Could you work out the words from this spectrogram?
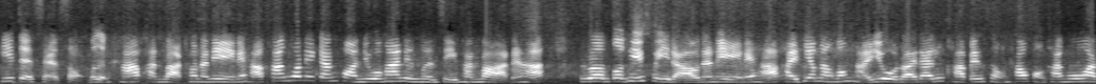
ที่ 725,000 บาทเท่านั้นเองนะคะ ค่างวดในการผ่อนอยู่ประมาณ14,000 บาทนะคะ เริ่มต้นที่ฟรีดาวน์นั่นเองนะคะ ใครที่กำลังมองหาอยู่รายได้ลูกค้าเป็น 2 เท่าของค่างวด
